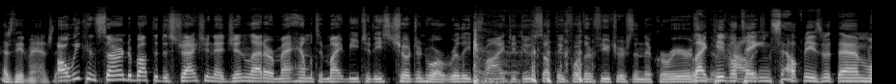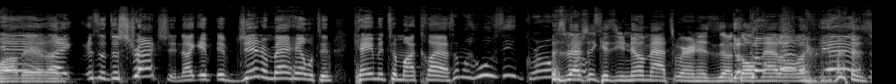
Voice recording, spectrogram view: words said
has the advantage. There. Are we concerned about the distraction that Jen Latta or Matt Hamilton might be to these children who are really trying to do something for their futures and their careers? like their people college? taking selfies with them while yeah, they're like, it's a distraction. Like if, if Jen or Matt Hamilton came into my class, I'm like, who's these grown? especially because you know Matt's wearing his uh, Yo, gold, medal. Yes.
